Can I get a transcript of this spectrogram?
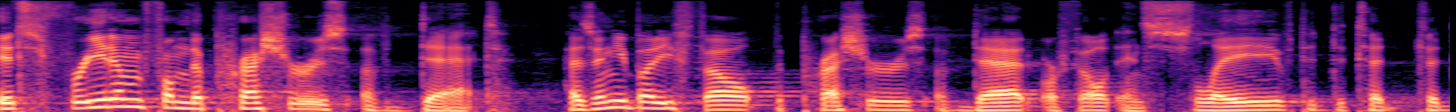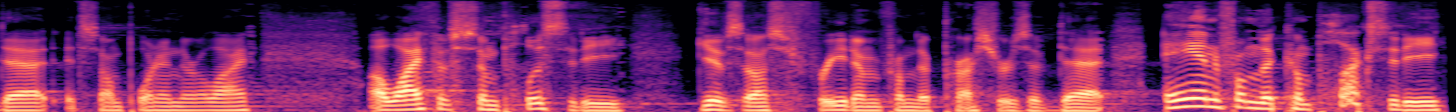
It's freedom from the pressures of debt. Has anybody felt the pressures of debt or felt enslaved to, to, to, debt at some point in their life? A life of simplicity gives us freedom from the pressures of debt and from the complexity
